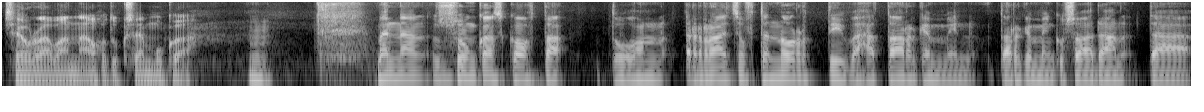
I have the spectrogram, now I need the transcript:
seuraavaan nauhoitukseen mukaan. Mennään sun kanssa kohta tuohon Rights of the Northiin vähän tarkemmin, tarkemmin kun saadaan tämä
